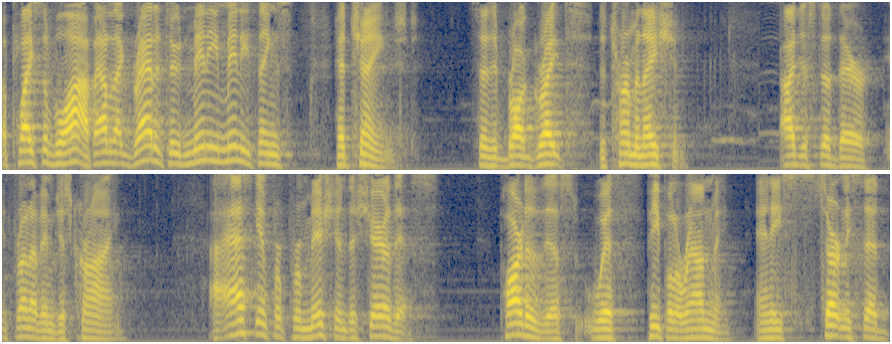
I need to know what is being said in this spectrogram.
a place of life. Out of that gratitude, many, many things had changed. It says it brought great determination. I just stood there in front of him just crying. I asked him for permission to share this, part of this, with people around me. And he certainly said,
